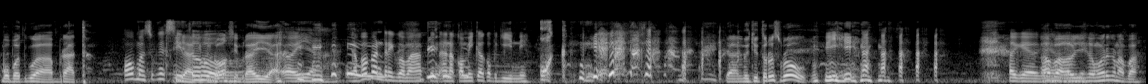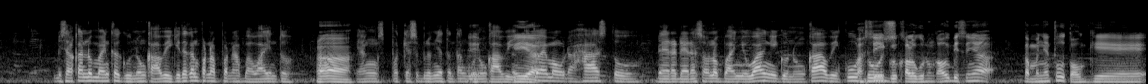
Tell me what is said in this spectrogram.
bobot gua berat. Oh masuknya ke situ. Iya, gitu doang sih, Bray, ya. Oh iya. Gak apa-apa Andre gue maafin. Anak komika kok begini. Jangan lucu terus, Bro. Iya. Oke oke. apa kalau di Samur kenapa? Misalkan lu main ke Gunung Kawi, kita kan pernah pernah bawain tuh, Heeh. yang podcast sebelumnya tentang I- Gunung Kawi. iya. Itu emang udah khas tuh. Daerah-daerah sono Banyuwangi, Gunung Kawi, Pasti Kudus. gua- kalau Gunung Kawi biasanya temennya tuh toge.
